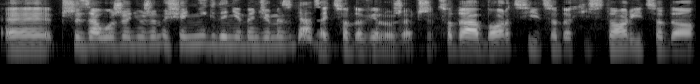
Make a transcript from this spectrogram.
e, przy założeniu, że my się nigdy nie będziemy zgadzać co do wielu rzeczy, co do aborcji, co do historii, co do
